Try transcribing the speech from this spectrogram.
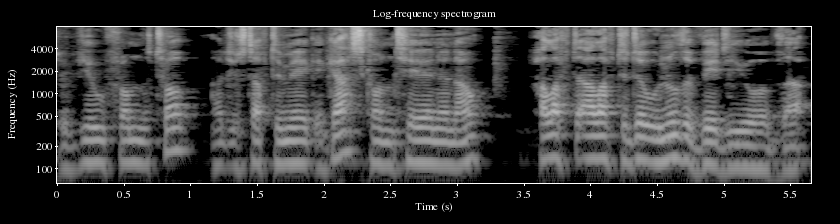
View from the top. I just have to make a gas container now. I'll have to I'll have to do another video of that.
